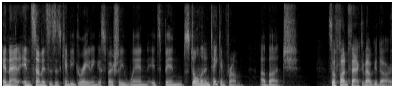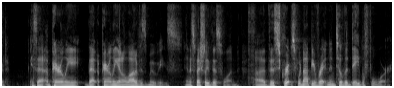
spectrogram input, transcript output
And that in some instances can be grating, especially when it's been stolen and taken from a bunch. So fun fact about Godard is that apparently that apparently in a lot of his movies, and especially this one, uh, the scripts would not be written until the day before,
